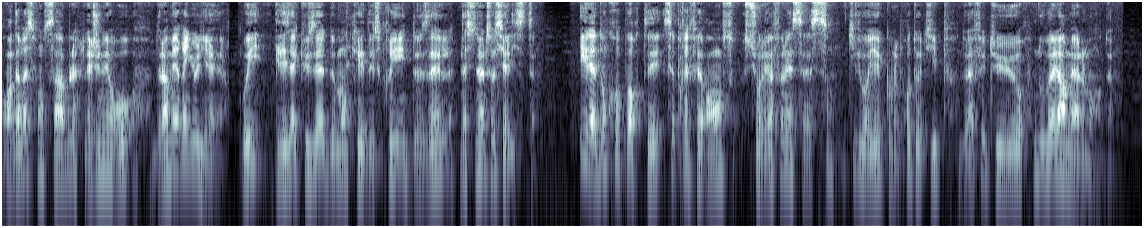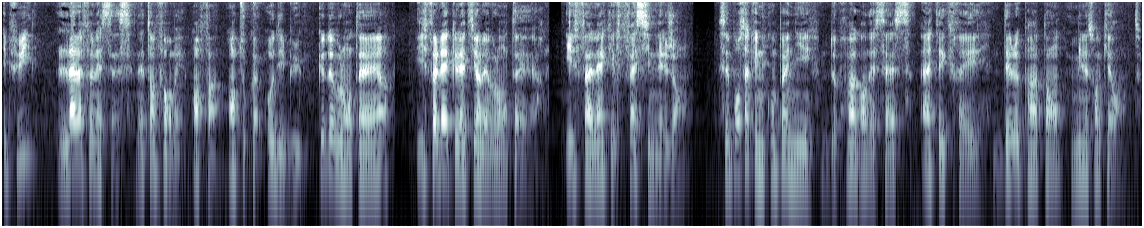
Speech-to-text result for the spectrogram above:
rendait responsables les généraux de l'armée régulière. Oui, il les accusait de manquer d'esprit, de zèle national-socialiste. Il a donc reporté ses préférences sur les Waffen-SS qu'il voyait comme le prototype de la future nouvelle armée allemande. Et puis, la Waffen-SS n'étant formée, enfin, en tout cas au début, que de volontaires, il fallait qu'elle attire les volontaires. Il fallait qu'elle fascine les gens. C'est pour ça qu'une compagnie de propagande SS a été créée dès le printemps 1940.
